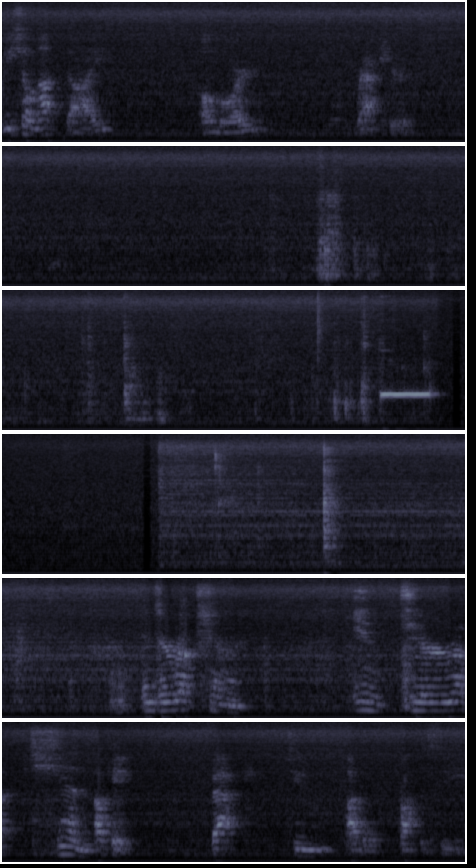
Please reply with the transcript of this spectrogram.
We shall not die, O Lord, rapture. Interruption. Interruption. Okay, back to Bible prophecy.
